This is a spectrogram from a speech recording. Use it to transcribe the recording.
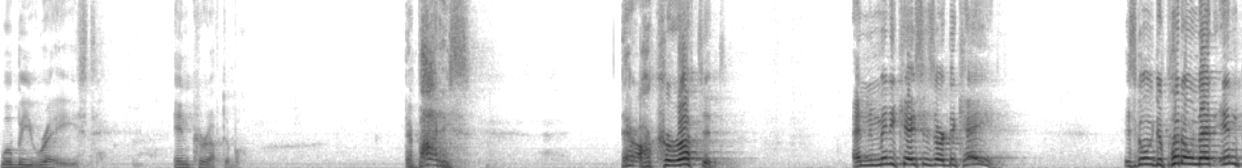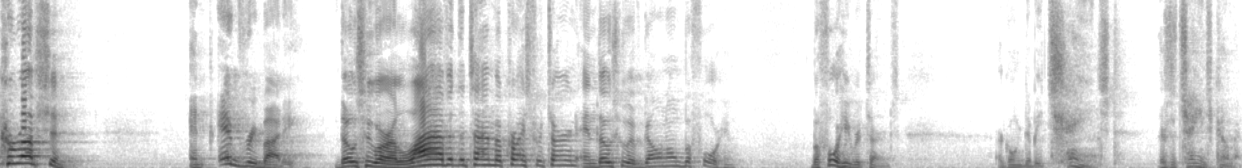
will be raised incorruptible. Their bodies, they are corrupted, and in many cases are decayed is going to put on that incorruption. And everybody, those who are alive at the time of Christ's return and those who have gone on before him, before he returns, are going to be changed. There's a change coming.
